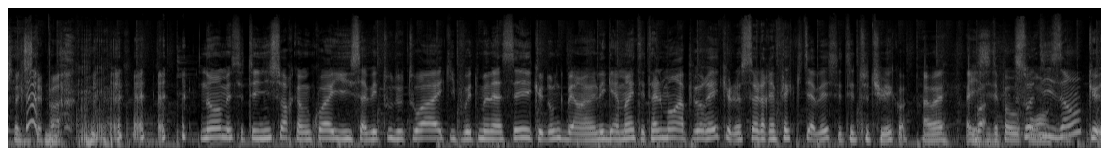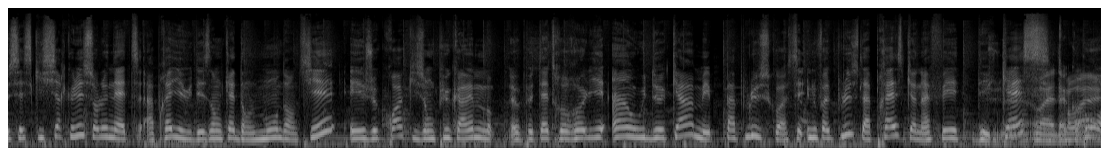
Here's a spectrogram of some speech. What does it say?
Ça n'existait pas. Non, mais c'était une histoire comme quoi ils savaient tout de toi et qu'ils pouvaient te menacer et que donc ben, les gamins étaient tellement apeurés que le seul réflexe qu'ils avaient c'était de se tuer quoi. Ah ouais? Ah, Ils Bah, étaient pas au Soit courant. disant que c'est ce qui circulait sur le net. Après, il y a eu des enquêtes dans le monde entier et je crois qu'ils ont pu quand même euh, peut-être relier un ou deux cas, mais pas plus quoi. C'est une fois de plus la presse qui en a fait des caisses ouais, pour Ouais.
